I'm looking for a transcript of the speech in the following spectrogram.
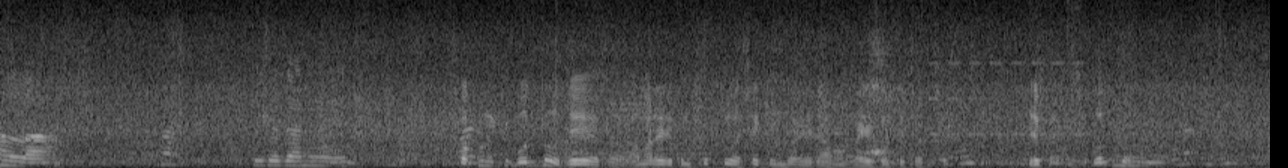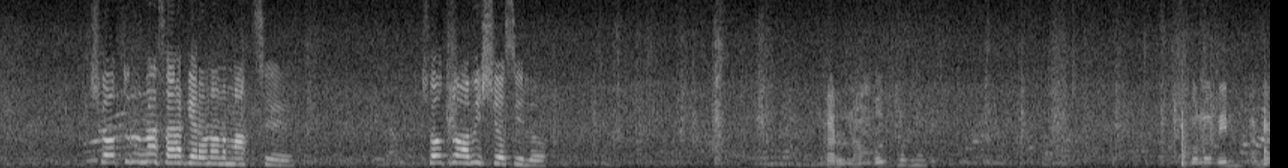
আল্লাহ ঠিক জানি। কখনো কি বলতো যে আমার এরকম শত্রু আছে কিংবা এরা আমার বাইরে করতে চাচ্ছে? এরকম কিছু বলতো? শত্রু না সারা কেন মারছে শত্রু অবশ্য ছিল। কারোর নাম বলতো কোনোদিন আগে?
